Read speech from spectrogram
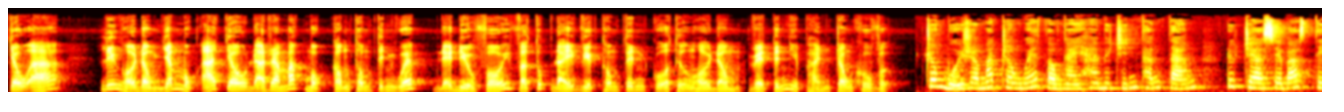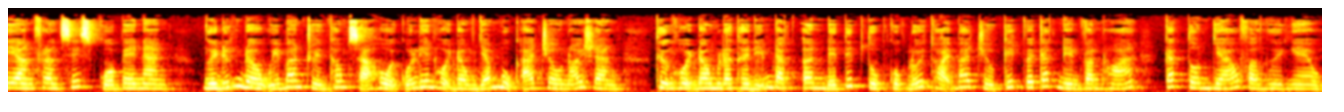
Châu Á Liên Hội đồng Giám mục Á Châu đã ra mắt một cổng thông tin web để điều phối và thúc đẩy việc thông tin của Thượng Hội đồng về tính hiệp hành trong khu vực. Trong buổi ra mắt trang web vào ngày 29 tháng 8, Đức cha Sebastian Francis của Penang, người đứng đầu Ủy ban truyền thông xã hội của Liên Hội đồng Giám mục Á Châu nói rằng Thượng Hội đồng là thời điểm đặc ân để tiếp tục cuộc đối thoại ba chiều kích với các nền văn hóa, các tôn giáo và người nghèo.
